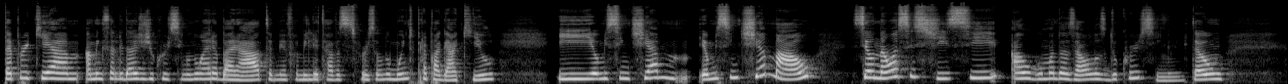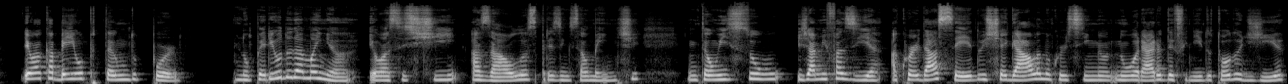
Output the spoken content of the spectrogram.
Até porque a, a mensalidade de cursinho não era barata, minha família estava se esforçando muito para pagar aquilo, e eu me sentia eu me sentia mal se eu não assistisse a alguma das aulas do cursinho. Então, eu acabei optando por no período da manhã eu assisti às aulas presencialmente, então isso já me fazia acordar cedo e chegar lá no cursinho no horário definido todo dia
